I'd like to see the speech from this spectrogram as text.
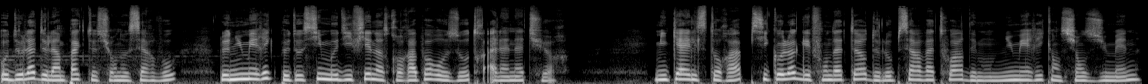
Au-delà de l'impact sur nos cerveaux, le numérique peut aussi modifier notre rapport aux autres, à la nature. Michael Stora, psychologue et fondateur de l'Observatoire des mondes numériques en sciences humaines,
